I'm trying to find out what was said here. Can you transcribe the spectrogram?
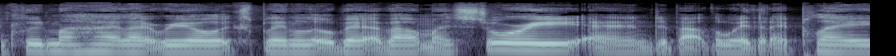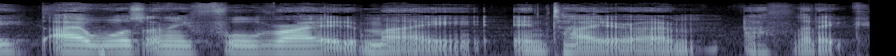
include my highlight reel, explain a little bit about my story and about the way that I play. I was on a full ride of my entire um, athletic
